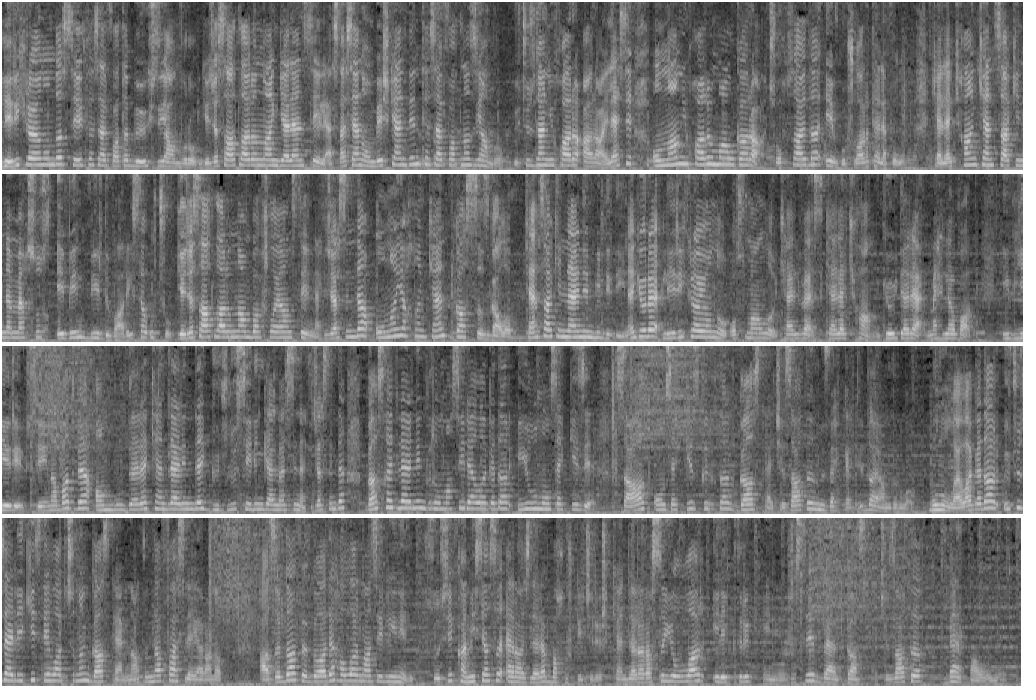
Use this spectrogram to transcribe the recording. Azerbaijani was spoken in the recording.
Lerik rayonunda sel təsərrüfata böyük ziyan vurub. Gecə saatlarından gələn sel əsasən 15 kəndin təsərrüfatına ziyan vurub. 300-dən yuxarı ara ailəsi, ondan yuxarı malqara, çox sayda ev quşları tələf olub. Kələkxan kənd sakininə məxsus evin bir divarı isə uçub. Gecə saatlarından başlayan sel nəticəsində ona yaxın kənd qazsız qalıb. Kənd sakinlərinin bildirdiyinə görə Lerik rayonu, Osmanlı, Kəlvəz, Kələkxan, Göydərə, Məhləbad, Hiviyeri, Hüseynabad və Amburdərə kəndlərində güclü selin gəlməsi nəticəsində qaz xətlərinin qırılması ilə əlaqədar iyulun 18-i saat 18:40-da qaz təchizatı müvəqqəti dayandırılıb. Bununla əlaqədar 352 istehlakçının qaz təminatında fasilə yaranıb. Hazırda Fövqəladə Hallar Nazirliyinin xüsusi komissiyası ərazilərə baxış keçirir. Kəndlər arası yollar, elektrik enerjisi və qaz təchizatı bərpa olunur.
